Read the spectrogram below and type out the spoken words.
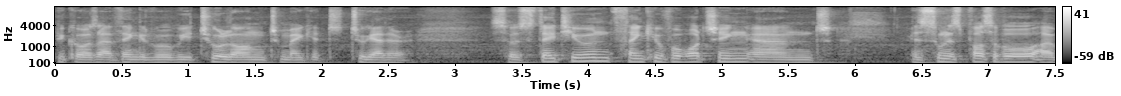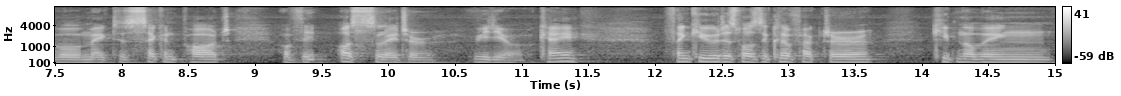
because I think it will be too long to make it together. So stay tuned. Thank you for watching and as soon as possible I will make the second part of the oscillator video, okay? Thank you, this was the Klirrfaktor. Keep knobbing,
